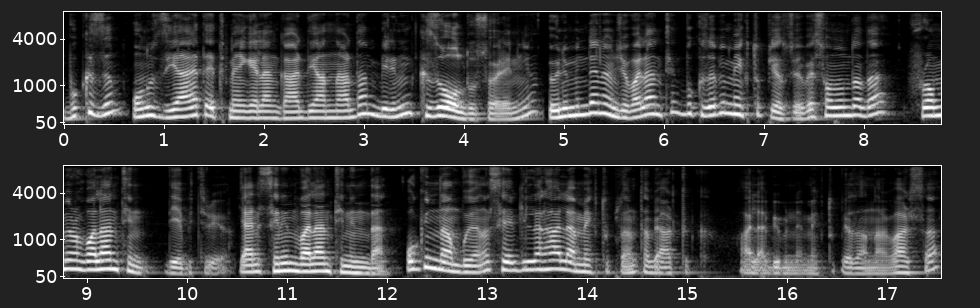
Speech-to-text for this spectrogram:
Bu kızın onu ziyaret etmeye gelen gardiyanlardan birinin kızı olduğu söyleniyor. Ölümünden önce Valentin bu kıza bir mektup yazıyor ve sonunda da From Your Valentin diye bitiriyor. Yani senin Valentininden. O günden bu yana sevgililer hala mektuplarını tabii artık hala birbirine mektup yazanlar varsa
